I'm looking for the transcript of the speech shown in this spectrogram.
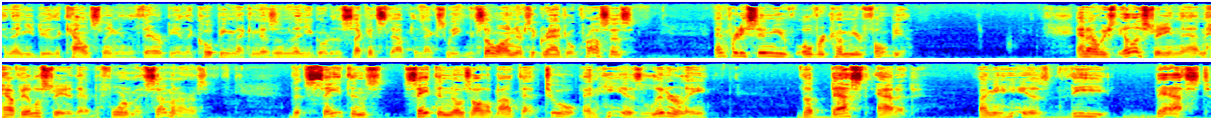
and then you do the counseling and the therapy and the coping mechanism, and then you go to the second step the next week, and so on. There's a gradual process, and pretty soon you've overcome your phobia. And I was illustrating that and have illustrated that before in my seminars that Satan's Satan knows all about that tool, and he is literally the best at it. I mean, he is the best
